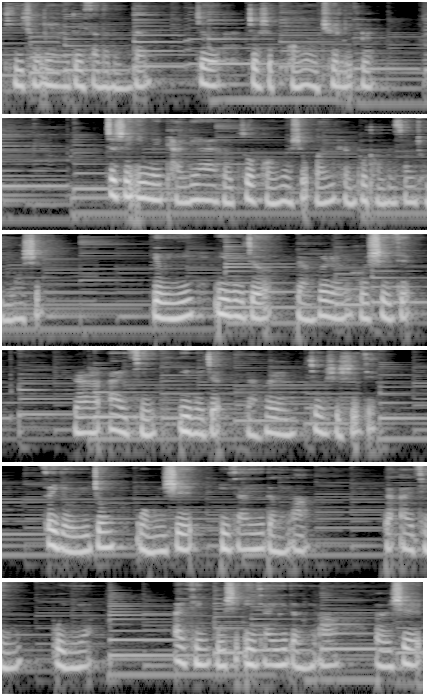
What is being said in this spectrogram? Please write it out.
踢出恋爱对象的名单，这就是朋友圈理论。这是因为谈恋爱和做朋友是完全不同的相处模式。友谊意味着两个人和世界。然而，爱情意味着两个人就是世界。在友谊中，我们是一加一等于二，但爱情不一样。爱情不是一加一等于二，而是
